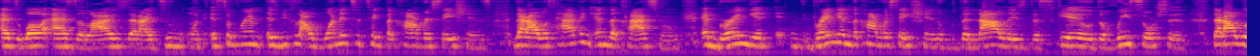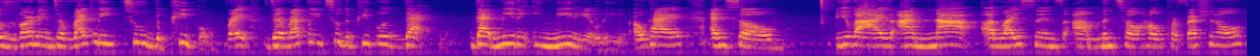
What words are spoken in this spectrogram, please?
as well as the lives that I do on Instagram is because I wanted to take the conversations that I was having in the classroom and bring it bring in the conversation, the knowledge, the skills, the resources that I was learning directly to the people, right? Directly to the people that that need it immediately, okay? And so you guys, I'm not a licensed um, mental health professional.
